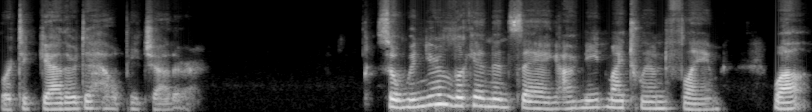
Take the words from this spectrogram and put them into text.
We're together to help each other. So when you're looking and saying, I need my twin flame, well,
